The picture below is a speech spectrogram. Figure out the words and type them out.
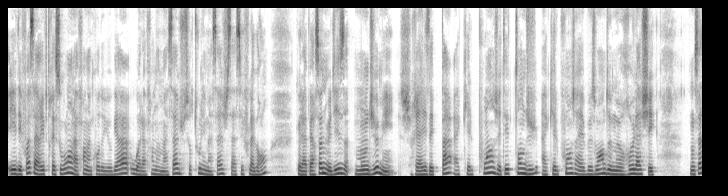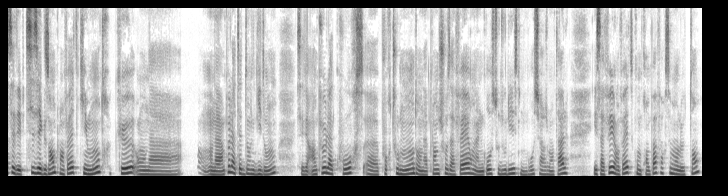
et des fois, ça arrive très souvent à la fin d'un cours de yoga ou à la fin d'un massage, surtout les massages, c'est assez flagrant, que la personne me dise Mon Dieu, mais je réalisais pas à quel point j'étais tendue, à quel point j'avais besoin de me relâcher. Donc ça, c'est des petits exemples en fait qui montrent que on a on a un peu la tête dans le guidon, c'est un peu la course euh, pour tout le monde, on a plein de choses à faire, on a une grosse to-do list, une grosse charge mentale, et ça fait en fait qu'on prend pas forcément le temps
